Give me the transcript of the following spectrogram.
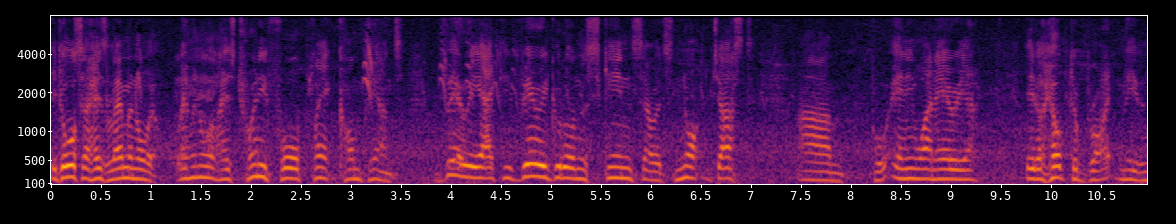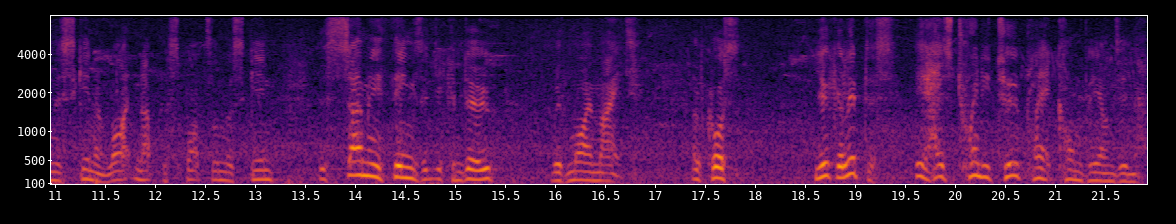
It also has lemon oil. Lemon oil has 24 plant compounds. Very active, very good on the skin, so it's not just um, for any one area. It'll help to brighten even the skin and lighten up the spots on the skin. There's so many things that you can do with My Mate. Of course, eucalyptus, it has 22 plant compounds in that.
